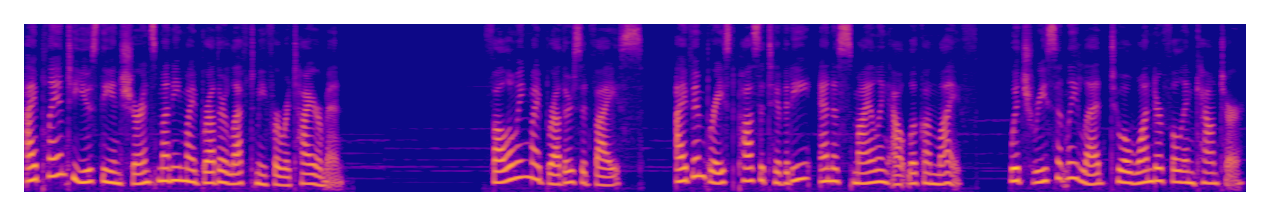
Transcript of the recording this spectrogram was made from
I plan to use the insurance money my brother left me for retirement. Following my brother's advice, I've embraced positivity and a smiling outlook on life, which recently led to a wonderful encounter.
